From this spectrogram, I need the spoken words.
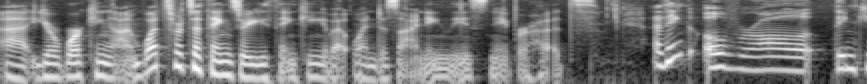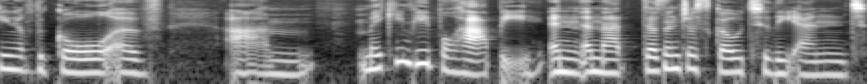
uh, you're working on. What sorts of things are you thinking about when designing these neighborhoods? I think overall thinking of the goal of um, making people happy and and that doesn't just go to the end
